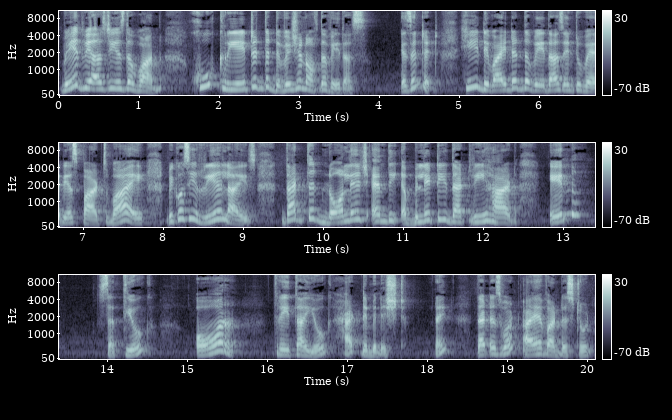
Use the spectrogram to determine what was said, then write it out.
Ved Vyasji is the one who created the division of the Vedas isn't it? He divided the Vedas into various parts. Why? Because he realized that the knowledge and the ability that we had in Satyug or Treta Yuga had diminished. Right? That is what I have understood.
